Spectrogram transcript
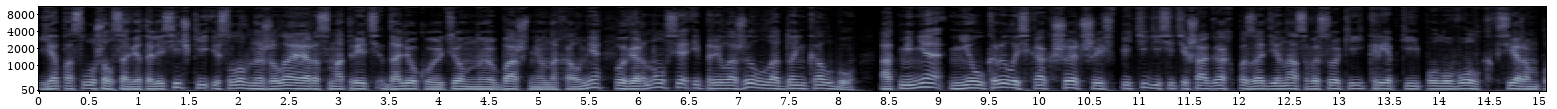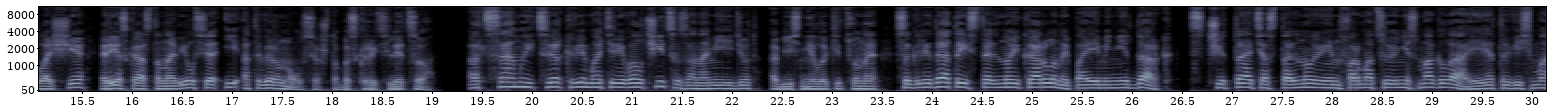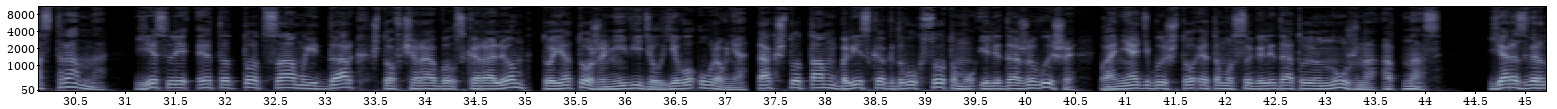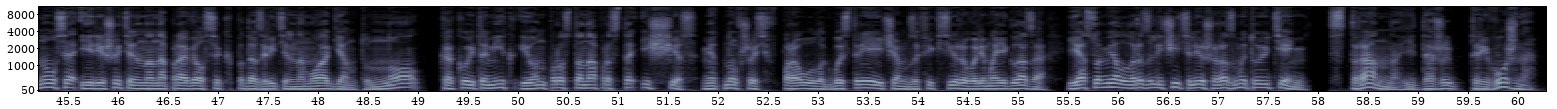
Я послушал совета лисички и, словно желая рассмотреть далекую темную башню на холме, повернулся и приложил ладонь к лбу — От меня не укрылось, как шедший в пятидесяти шагах позади нас высокий крепкий полуволк в сером плаще резко остановился и отвернулся, чтобы скрыть лицо. «От самой церкви матери-волчицы за нами идет», — объяснила Кицуне, «соглядатой стальной короны по имени Дарк. Считать остальную информацию не смогла, и это весьма странно». Если это тот самый Дарк, что вчера был с королем, то я тоже не видел его уровня, так что там близко к двухсотому или даже выше. Понять бы, что этому соглядатую нужно от нас. Я развернулся и решительно направился к подозрительному агенту, но какой-то миг, и он просто-напросто исчез, метнувшись в проулок быстрее, чем зафиксировали мои глаза. Я сумел различить лишь размытую тень. Странно и даже тревожно.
